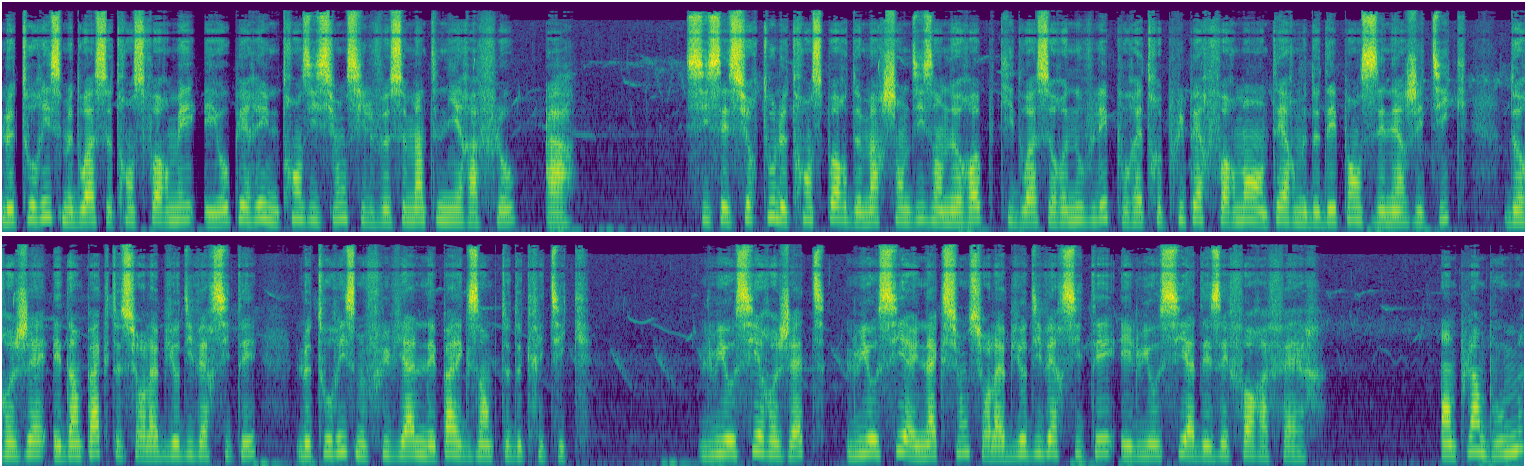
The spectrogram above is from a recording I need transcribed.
le tourisme doit se transformer et opérer une transition s'il veut se maintenir à flot. Ah Si c'est surtout le transport de marchandises en Europe qui doit se renouveler pour être plus performant en termes de dépenses énergétiques, de rejets et d'impact sur la biodiversité, le tourisme fluvial n'est pas exempt de critiques. Lui aussi rejette, lui aussi a une action sur la biodiversité et lui aussi a des efforts à faire. En plein boom,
